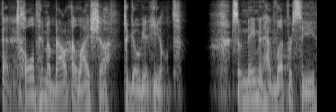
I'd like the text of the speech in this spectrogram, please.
that told him about Elisha to go get healed. So Naaman had leprosy,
